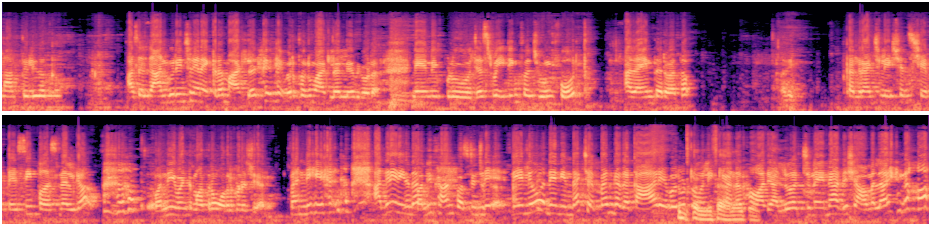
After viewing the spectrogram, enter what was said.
నాకు తెలియదు అసలు దాని గురించి నేను ఎక్కడ మాట్లాడలేదు ఎవరితోనూ మాట్లాడలేదు కూడా. నేను ఇప్పుడు just waiting for June fourth అది అయిన తర్వాత. అది. కంగ్రాచులేషన్స్ చెప్పేసి పర్సనల్గా. బన్నీ ఈవెంట్ మాత్రం వదలకుండా చేయాలి. బన్నీ అదే నేను నేను ఇందాక- బన్నీ ఫ్యాన్ ఫస్ట్ నుంచి నే- నేను నేను ఇందాక చెప్పాను కదా కార్ ఎవరు ట్రోలింగ్ అయిపోయింది. అది అల్లు అర్జున్ అయినా అది శ్యామల అయినా.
